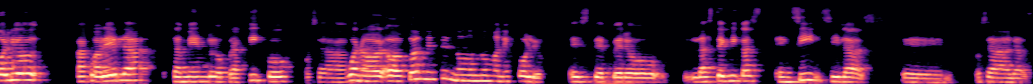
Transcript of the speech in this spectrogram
Folio, acuarela, también lo practico, o sea, bueno, actualmente no, no manejo óleo, este, pero las técnicas en sí, sí las, eh, o sea, las,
